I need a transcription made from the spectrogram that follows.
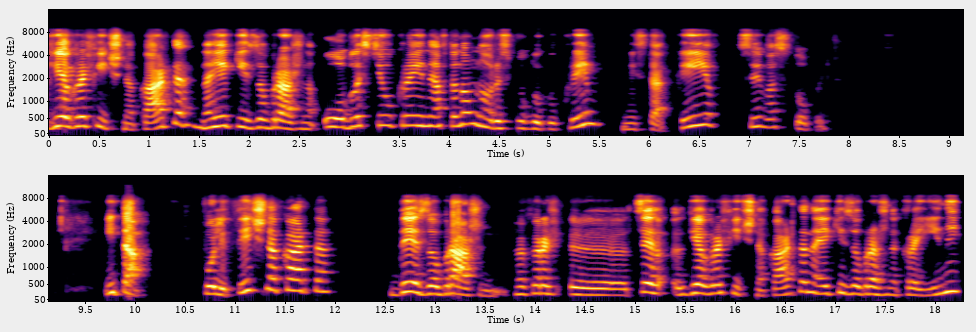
Географічна карта, на якій зображено області України, Автономну Республіку Крим, міста Київ, Севастополь. І так, політична карта, де зображено географ- е, це географічна карта, на якій зображено країни,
